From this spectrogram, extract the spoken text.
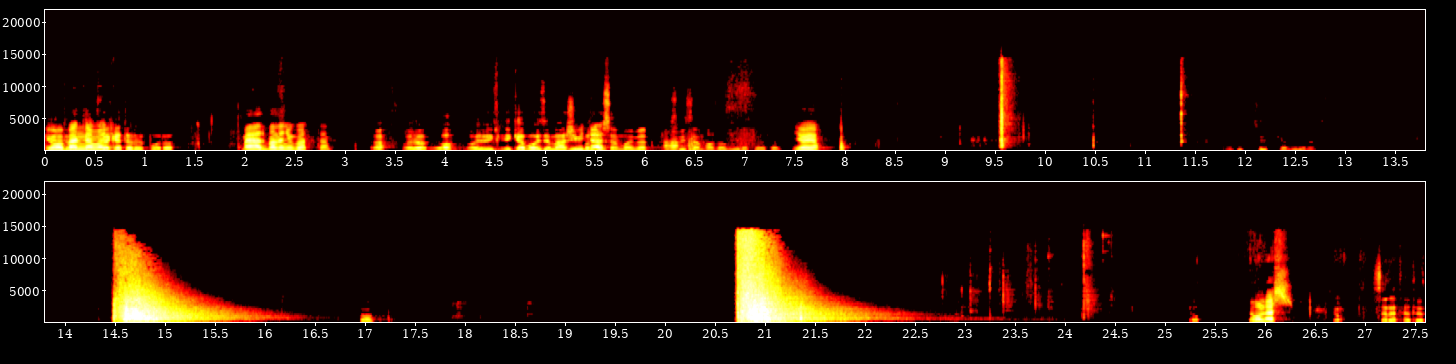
Jól benne vagy. Fekete lőporra. Mehet bele nyugodtan. Ah, vagy, a, a, vagy inkább azért másikba Gyűjtöd? teszem majd, mert Aha. ezt viszem haza újra töltöm. Jó, jó. Nézzük szűkkel ugyanezt. Jó lesz. Szerethető.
